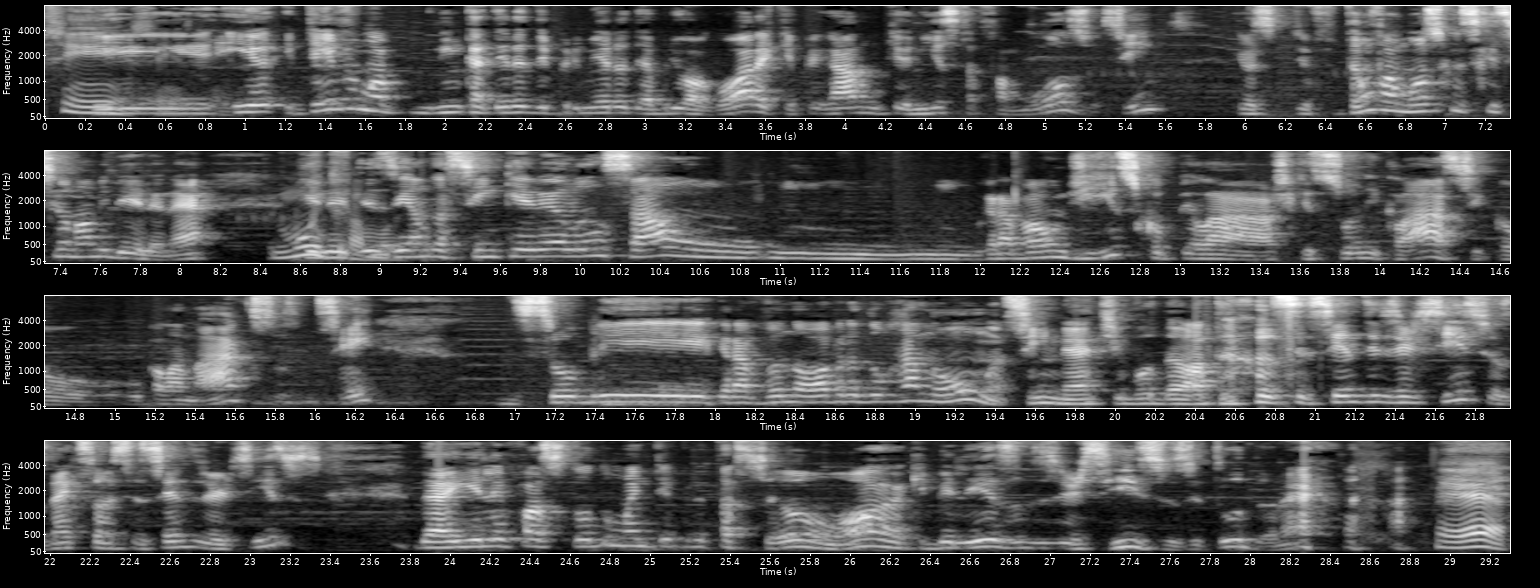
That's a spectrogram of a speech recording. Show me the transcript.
Sim e, sim. e, teve uma brincadeira de 1 de abril agora, que pegaram um pianista famoso, assim, tão famoso que eu esqueci o nome dele, né? Muito ele famoso. dizendo assim que ele ia lançar um, um, gravar um disco pela acho que Sony Clássica ou, ou pela Naxos, não sei, sobre gravando a obra do Hanon, assim, né? Tipo, dos 60 exercícios, né? Que são 60 exercícios Daí ele faz toda uma interpretação, ó, que beleza dos exercícios e tudo, né? É.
